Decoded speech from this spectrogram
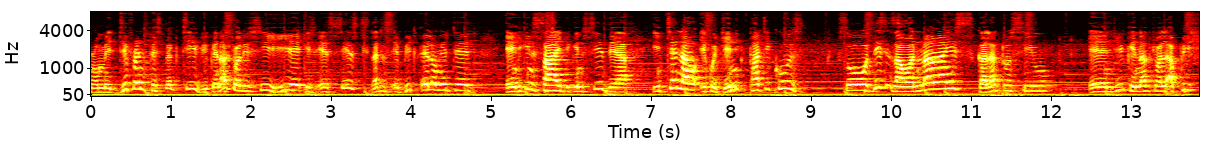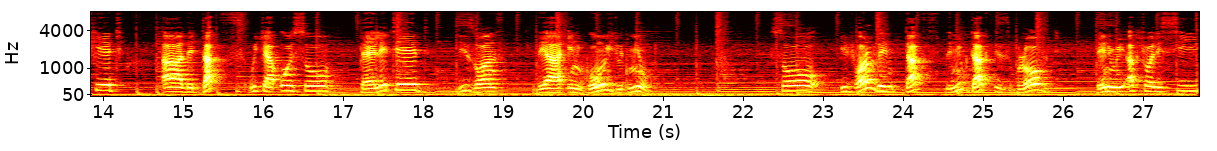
from a different perspective. You can actually see here is a cyst that is a bit elongated and inside you can see there internal echogenic particles. So this is our nice galactocele and you can actually appreciate uh, the ducts which are also dilated these ones they are engorged with milk so if one of the ducts the milk duct is blocked then we actually see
